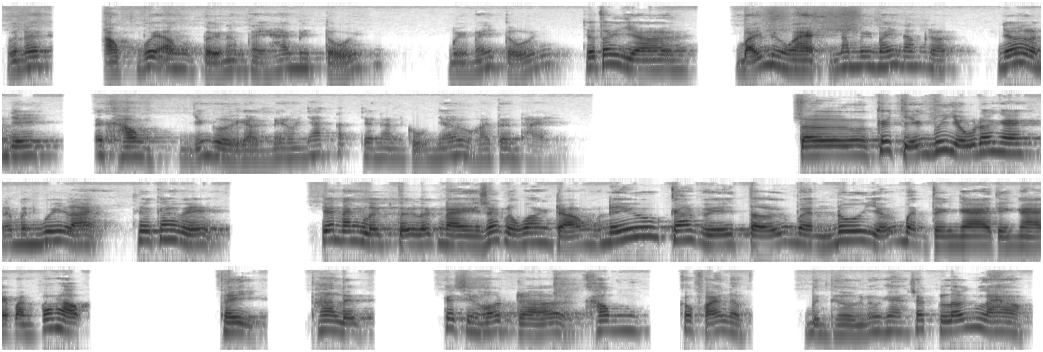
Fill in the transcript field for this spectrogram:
Mình nói học với ông từ năm thầy 20 tuổi mười mấy tuổi cho tới giờ bảy mươi ngoài năm mươi mấy năm rồi. Nhớ làm gì? Không những người gần đây họ nhắc đó, cho nên cụ nhớ hỏi tên thầy từ cái chuyện ví dụ đó nghe, rồi mình quy lại. Thưa các vị, cái năng lực tự lực này rất là quan trọng. Nếu các vị tự mình nuôi dưỡng mình từng ngày từng ngày bằng pháp học, thì tha lực, cái sự hỗ trợ không có phải là bình thường đâu nha rất lớn lao.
